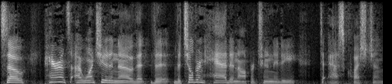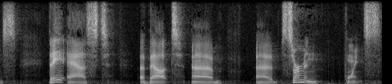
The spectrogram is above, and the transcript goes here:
So, parents, I want you to know that the, the children had an opportunity to ask questions. They asked about um, uh, sermon points,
